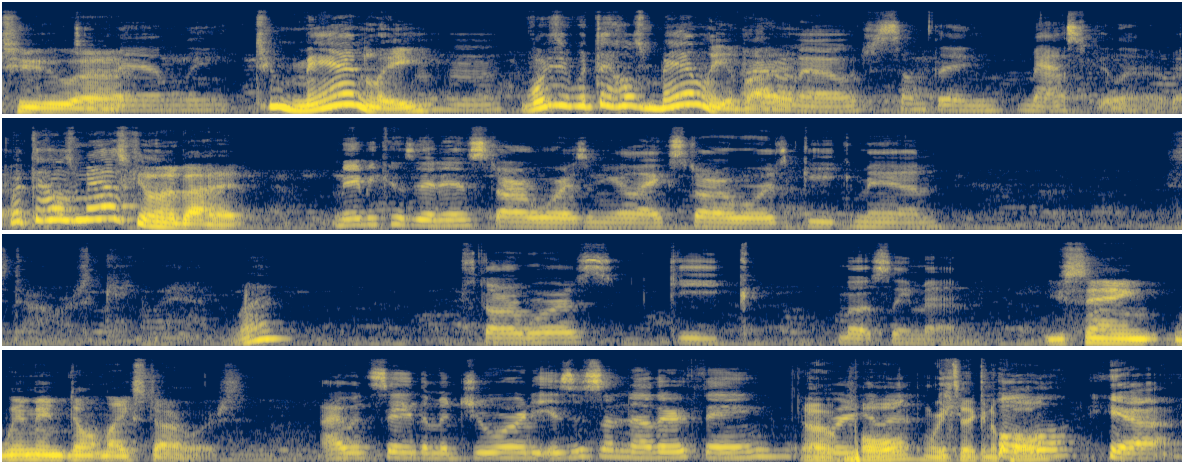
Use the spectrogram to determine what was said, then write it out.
Too too uh, manly. too manly? What is what the hell's manly about it? I don't it? know, just something masculine about it. What the hell's masculine about it? Maybe because it is Star Wars, and you're like Star Wars geek man. Star Wars geek man. What? Star Wars geek, mostly men. You saying women don't like Star Wars? I would say the majority. Is this another thing? Oh, We're poll? gonna- We taking a poll? Yeah,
